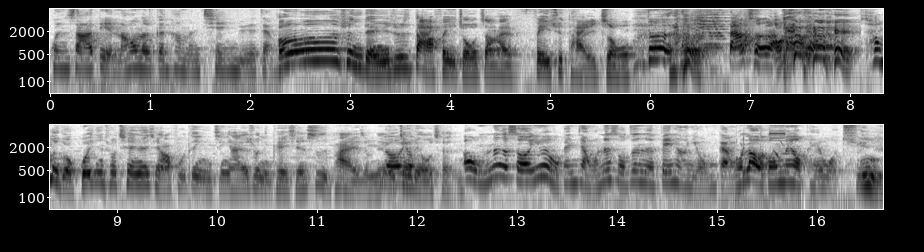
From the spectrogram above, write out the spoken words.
婚纱店，然后呢跟他们签约这样子。哦，所以你等于就是大费周章，还飞去台中，对，搭车了。OK，他们有规定说签约前要付定金，还是说你可以先试拍，怎么样？这个流程？哦，我们那个时候，因为我跟你讲，我那时候真的非常勇敢，我老公没有陪我去，嗯，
